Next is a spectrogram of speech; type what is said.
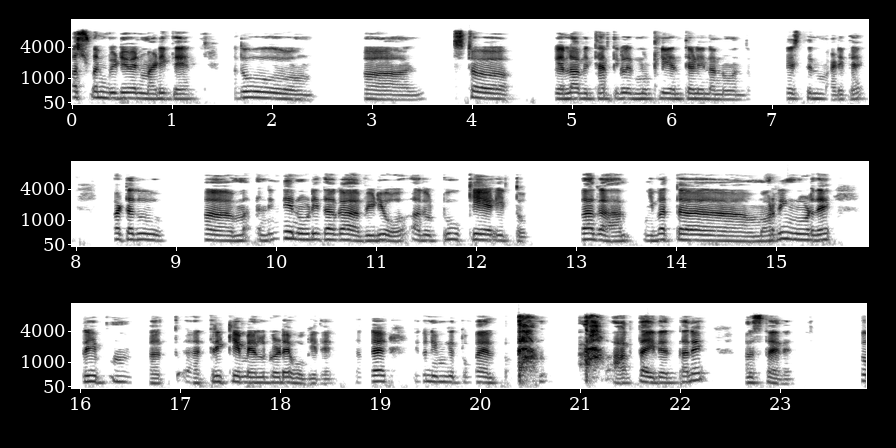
ಫಸ್ಟ್ ಒನ್ ವಿಡಿಯೋ ಏನು ಮಾಡಿದ್ದೆ, ಅದು ಫಸ್ಟ್ ಎಲ್ಲ ವಿದ್ಯಾರ್ಥಿಗಳಿಗೆ ಮುಟ್ಲಿ ಅಂತೇಳಿ ನಾನು ಒಂದು ಉದ್ದೇಶದಿಂದ ಮಾಡಿದ್ದೆ. ಬಟ್ ಅದು ನಿನ್ನೆ ನೋಡಿದಾಗ ವಿಡಿಯೋ ಅದು ಟೂ ಕೆ ಇತ್ತು. ಇವಾಗ ಇವತ್ತ ಮಾರ್ನಿಂಗ್ ನೋಡಿದೆ ತ್ರೀ ತ್ರೀ ಕೆ ಮೇಲ್ಗಡೆ ಹೋಗಿದೆ. ಅಂದ್ರೆ ಇದು ನಿಮ್ಗೆ ತುಂಬಾ ಹೆಲ್ಪ್ ಆಗ್ತಾ ಇದೆ ಅಂತಾನೆ ಅನಿಸ್ತಾ ಇದೆ. ಸೊ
